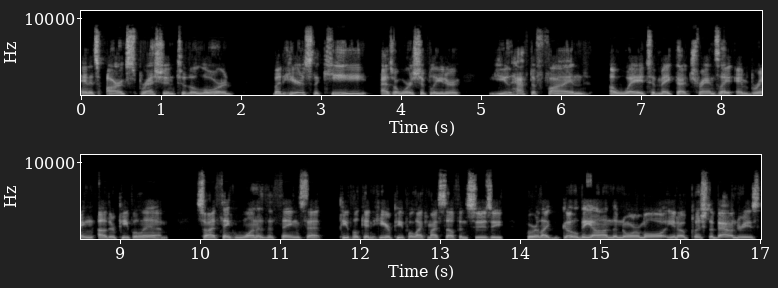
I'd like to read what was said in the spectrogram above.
and it's our expression to the lord but here's the key as a worship leader you have to find a way to make that translate and bring other people in. So I think one of the things that people can hear people like myself and Susie who are like, go beyond the normal, you know, push the boundaries,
